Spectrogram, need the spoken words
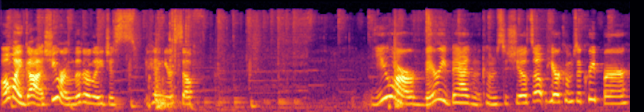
Oh my gosh, you are literally just hitting yourself. You are very bad when it comes to shields. Oh, here comes a creeper.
